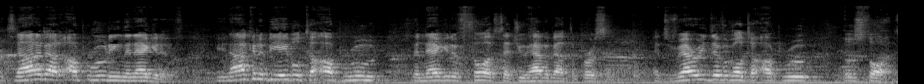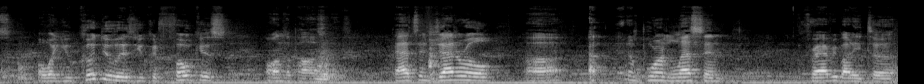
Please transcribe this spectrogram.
It's not about uprooting the negative. you're not going to be able to uproot the negative thoughts that you have about the person. It's very difficult to uproot those thoughts. But what you could do is you could focus on the positive. That's in general uh, an important lesson for everybody to,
